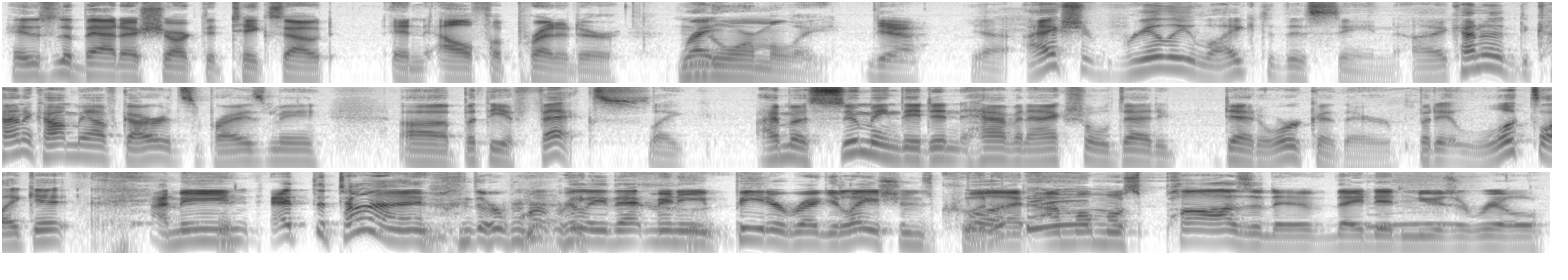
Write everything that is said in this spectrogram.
hey, this is a badass shark that takes out an alpha predator Right. normally. yeah. Yeah, I actually really liked this scene. Uh, it kind of kind of caught me off guard. It surprised me, uh, but the effects, like I'm assuming they didn't have an actual dead dead orca there, but it looked like it. I mean, at the time, there weren't really that many PETA regulations, but I'm almost positive they didn't use a real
